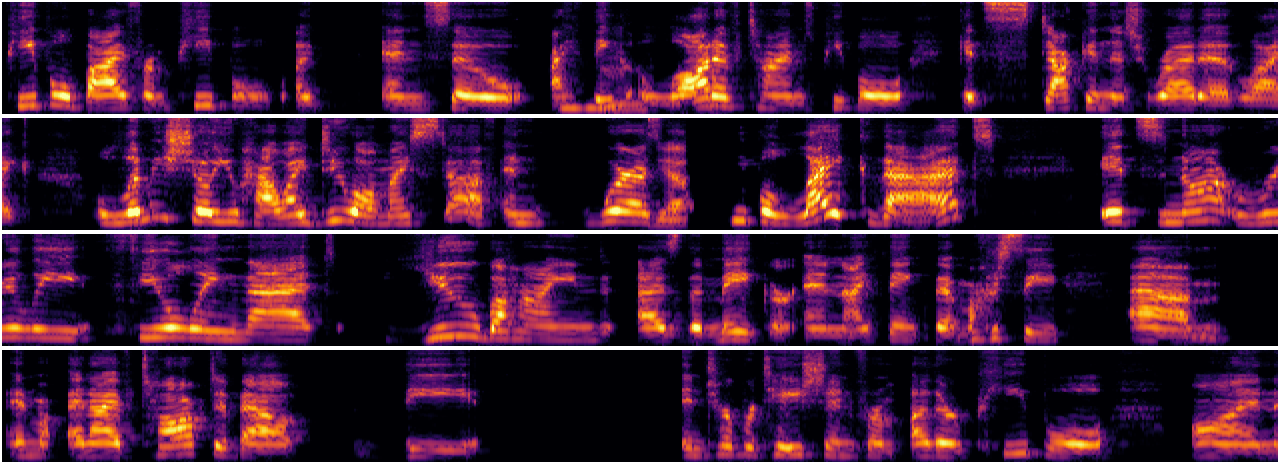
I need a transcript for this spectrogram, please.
people buy from people. And so I think mm-hmm. a lot of times people get stuck in this rut of like, well, let me show you how I do all my stuff. And whereas yep. people like that, it's not really fueling that you behind as the maker. And I think that Marcy um, and and I've talked about the interpretation from other people on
